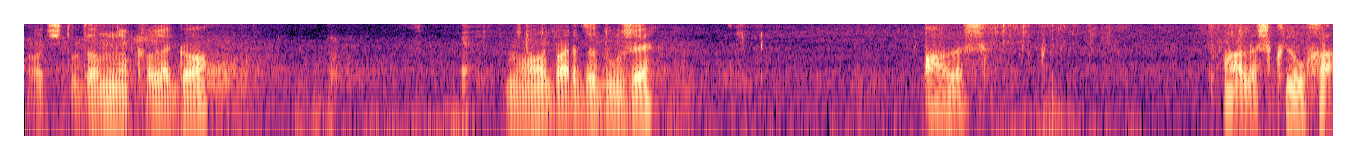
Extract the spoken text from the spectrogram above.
Chodź tu do mnie, kolego. No, bardzo duży. Ależ Ależ klucha.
